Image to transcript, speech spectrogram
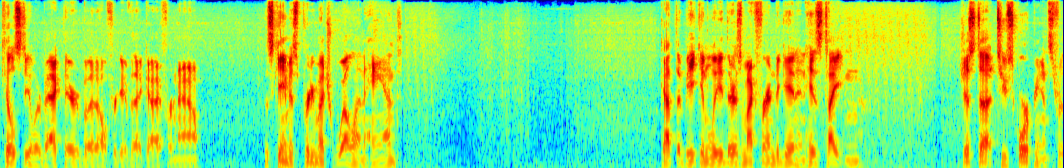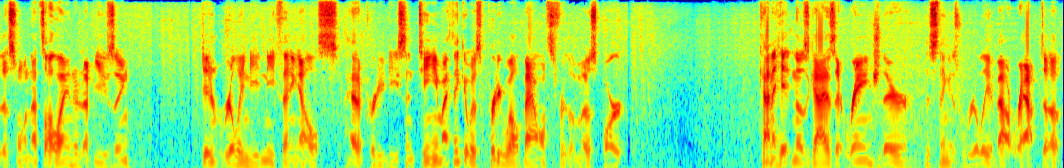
Kill Stealer back there, but I'll forgive that guy for now. This game is pretty much well in hand. Got the beacon lead. There's my friend again and his Titan. Just uh, two Scorpions for this one. That's all I ended up using. Didn't really need anything else. Had a pretty decent team. I think it was pretty well balanced for the most part. Kind of hitting those guys at range there. This thing is really about wrapped up.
